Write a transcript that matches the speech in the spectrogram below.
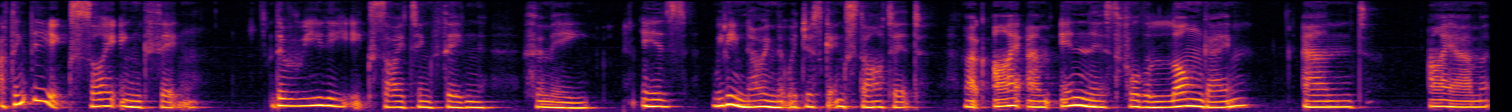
I think the exciting thing, the really exciting thing for me is really knowing that we're just getting started. Like, I am in this for the long game, and I am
